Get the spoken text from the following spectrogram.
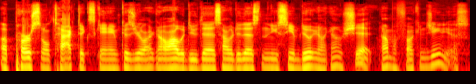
a personal tactics game because you're like, oh, I would do this, I would do this, and then you see them do it, and you're like, oh shit, I'm a fucking genius.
